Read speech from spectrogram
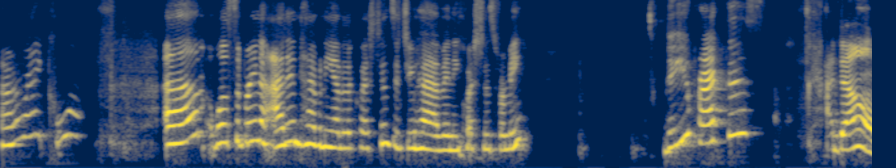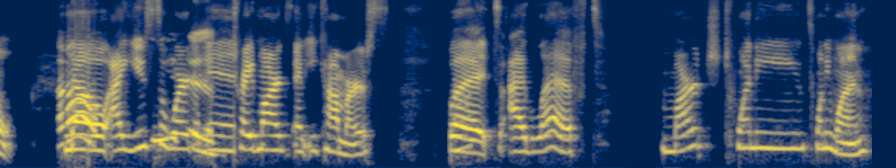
All right, cool. Um, well, Sabrina, I didn't have any other questions. Did you have any questions for me? Do you practice? I don't. Oh, no, I used to work in trademarks and e-commerce, but oh. I left March 2021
